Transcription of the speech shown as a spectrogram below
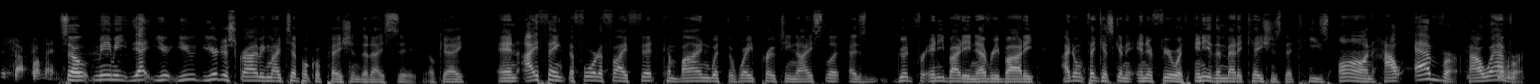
the supplement. So, Mimi, that you you you're describing my typical patient that I see. Okay. And I think the Fortifeye Fit combined with the whey protein isolate is good for anybody and everybody. I don't think it's going to interfere with any of the medications that he's on. However, however,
